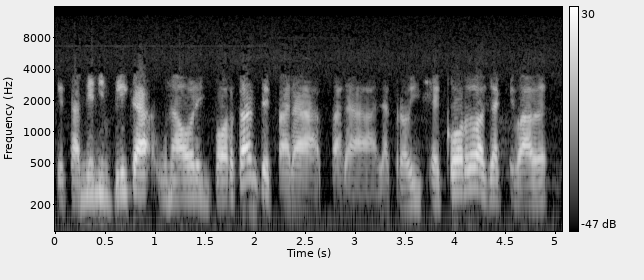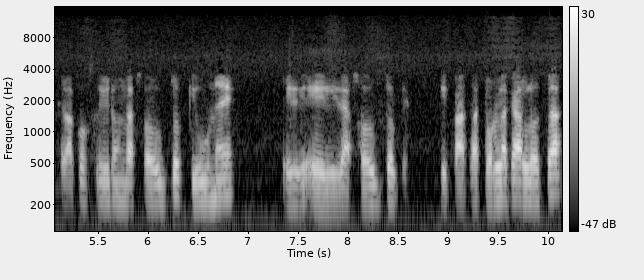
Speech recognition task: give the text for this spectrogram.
que también implica una obra importante para, para la provincia de Córdoba, ya que va se va a construir un gasoducto que une el, gasoducto que, pasa por la Carlota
